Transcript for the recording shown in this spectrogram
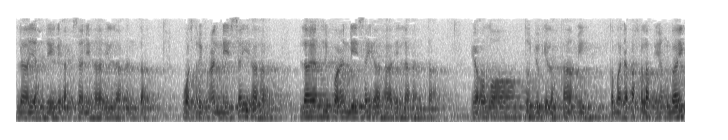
La yahdi li ahsaniha illa anta Wasrif anni sayyaha La yatrifu anni say'aha illa anta. Ya Allah, tunjukilah kami kepada akhlak yang baik.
